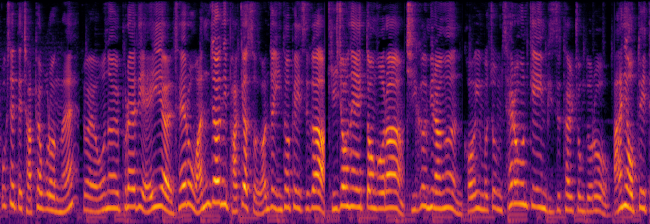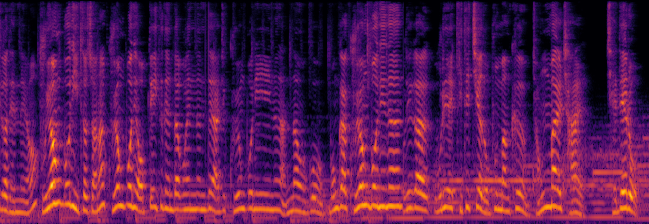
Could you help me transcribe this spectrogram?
폭시 때 잡혀버렸네? 좋아요. 오늘 프레디 AR 새로 완전히 바뀌었어. 완전 인터페이스가 기존에 했던 거랑 지금이랑은 거의 뭐 좀 새로운 게임 비슷할 정도로 많이 업데이트가 됐네요. 구형본이 있었잖아? 구형본이 업데이트 된다고 했는데 아직 구형본이는 안 나오고 뭔가 구형본이는 우리가 우리의 기대치가 높은 만큼 정말 잘 제대로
